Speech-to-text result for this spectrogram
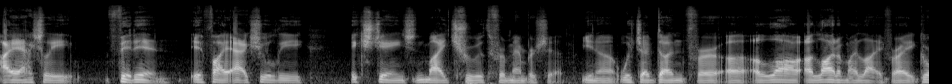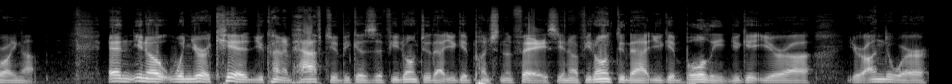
I actually fit in, if I actually exchanged my truth for membership, you know, which I've done for a, a lot a lot of my life, right, growing up. And you know, when you're a kid, you kind of have to because if you don't do that, you get punched in the face. You know, if you don't do that, you get bullied. You get your uh, your underwear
